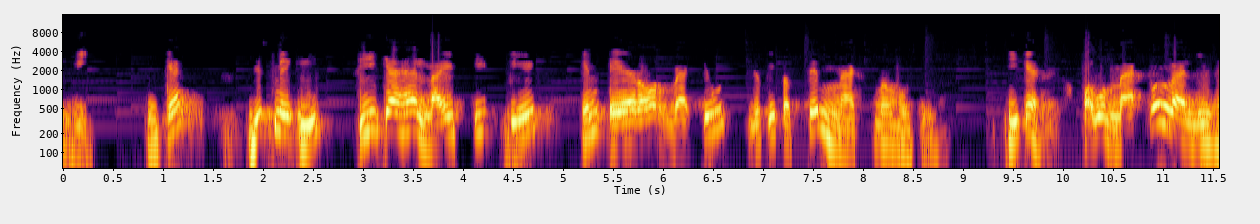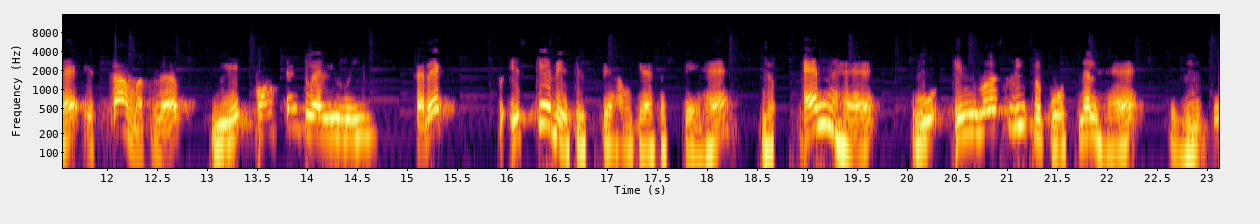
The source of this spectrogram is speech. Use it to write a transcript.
V ठीक है? जिसमें कि सी क्या है? लाइट की स्पीड इन एयर और वैक्यूम जो कि सबसे मैक्सिमम होती है। ठीक है? और वो मैक्सिमम वैल्यू है, इसका मतलब ये कांस्टेंट वैल्यू हुई करेक्ट तो इसके बेसिस पे हम कह सकते हैं, जो एन है, वो इनवर्सली प्रोपोर्शनल है, v के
